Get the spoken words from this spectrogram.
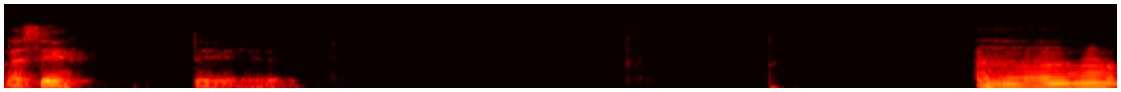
Let's see. The- Uh,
